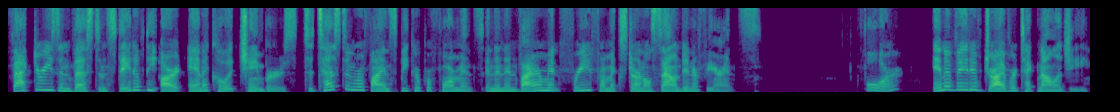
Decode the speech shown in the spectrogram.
Factories invest in state of the art anechoic chambers to test and refine speaker performance in an environment free from external sound interference. 4. Innovative driver technology.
